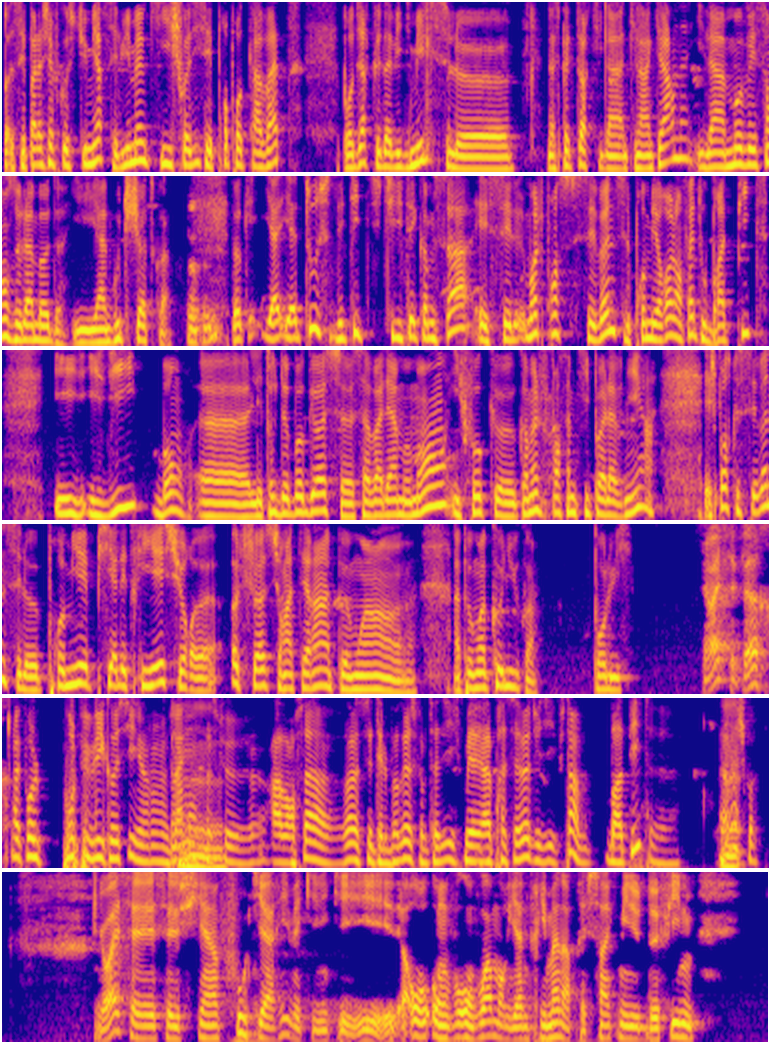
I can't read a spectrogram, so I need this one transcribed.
c'est pas la chef costumière, c'est lui-même qui choisit ses propres cravates pour dire que David Mills, le l'inspecteur qu'il qu'il incarne, il a un mauvais sens de la mode, il a un goût de chiotte quoi. Donc il y a, il y a tous des petites subtilités comme ça et c'est moi je pense Seven c'est le premier rôle en fait où Brad Pitt il, il se dit bon euh, les trucs de beau gosse ça va aller un moment, il faut que quand même je pense un petit peu à l'avenir et je pense que Seven c'est le premier pied à l'étrier sur euh, autre chose sur un terrain un peu moins euh, un peu moins connu quoi pour lui. Ouais, c'est clair. Ouais, pour, le, pour le public aussi, hein, clairement, Ouais. parce que avant ça, voilà, c'était le beau gosse, comme t'as dit. Mais après Seven, tu dis, putain, Brad Pitt, euh, la Ouais. vache, quoi. Ouais, c'est c'est le chien fou qui arrive et qui qui on, on, on voit Morgan Freeman après cinq minutes de film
